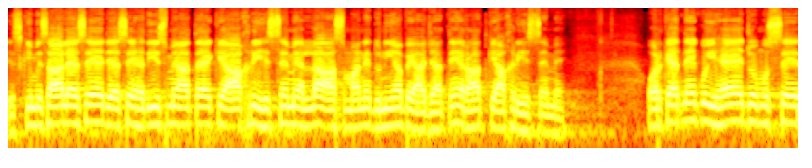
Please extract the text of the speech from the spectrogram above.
اس کی مثال ایسے ہے جیسے حدیث میں آتا ہے کہ آخری حصے میں اللہ آسمان دنیا پہ آ جاتے ہیں، رات کے آخری حصے میں۔ اور کہتے ہیں کوئی ہے جو مجھ سے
